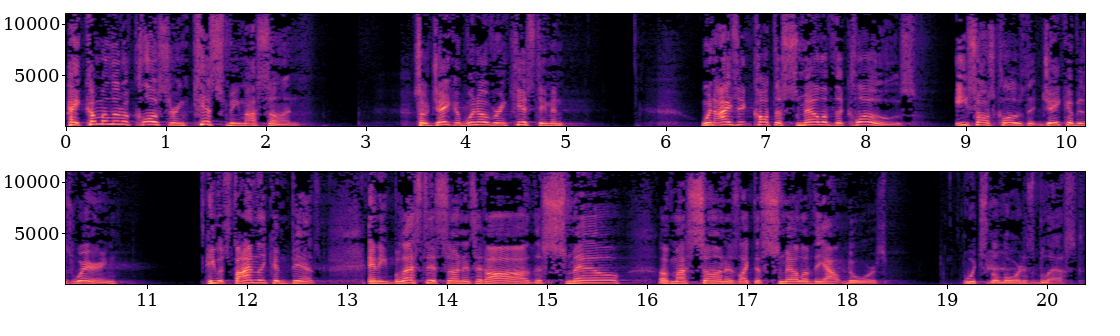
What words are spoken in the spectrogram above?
Hey, come a little closer and kiss me, my son. So Jacob went over and kissed him. And when Isaac caught the smell of the clothes, Esau's clothes that Jacob is wearing, he was finally convinced and he blessed his son and said, Ah, the smell of my son is like the smell of the outdoors, which the Lord has blessed.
